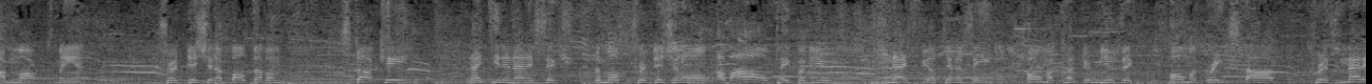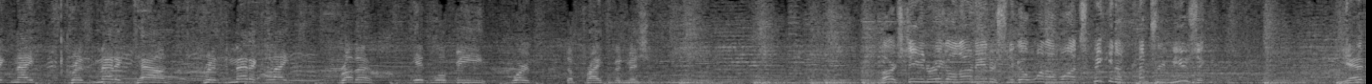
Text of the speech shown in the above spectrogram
a marked man. Tradition of both of them. Starcade, 1996, the most traditional of all pay-per-views. Nashville, Tennessee, home of country music, home of great stars, charismatic night, charismatic town, charismatic lights. Brother, it will be worth the price of admission. Lord Steven Regal and Arn Anderson to go one-on-one. Speaking of country music, Yes?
